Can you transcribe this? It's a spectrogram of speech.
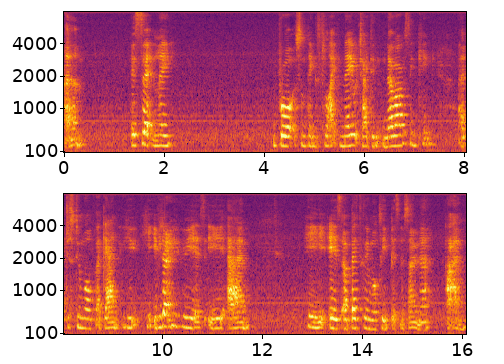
Um, certainly brought some things to light for me which I didn't know I was thinking. Uh, Justin Wolf again, he, he, if you don't know who he is, he um, he is a basically a multi-business owner um,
